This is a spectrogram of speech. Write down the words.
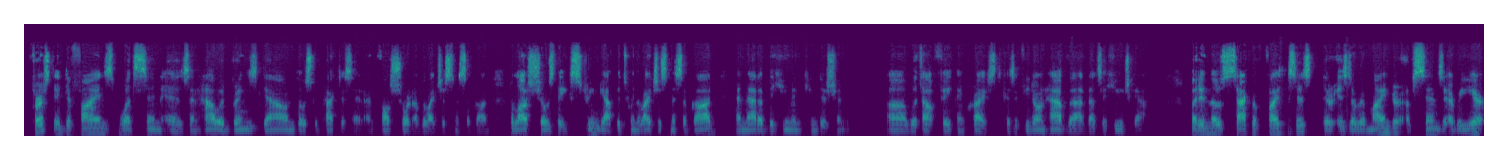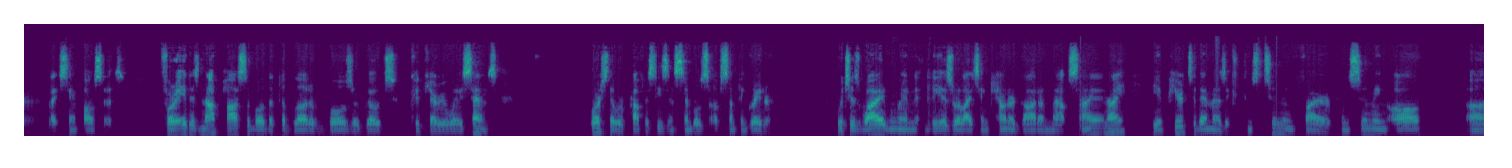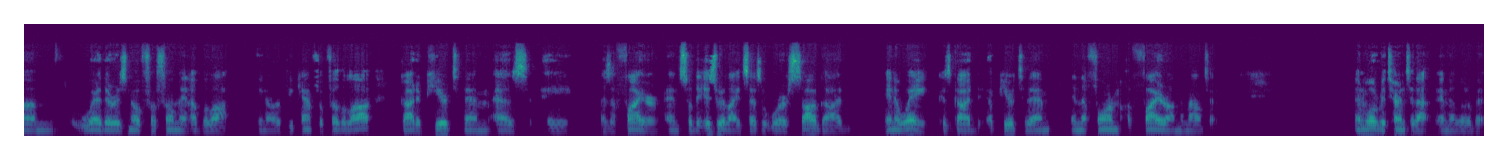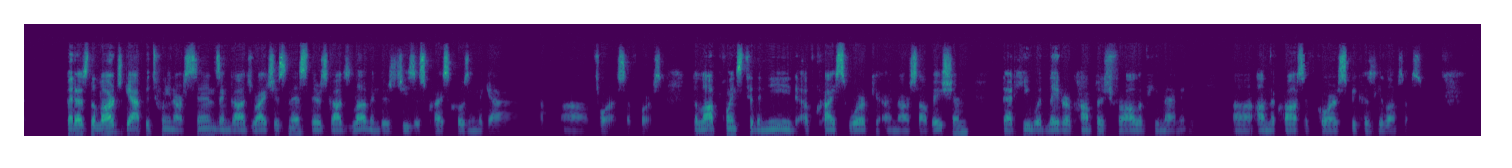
First, it defines what sin is and how it brings down those who practice it and fall short of the righteousness of God. The law shows the extreme gap between the righteousness of God and that of the human condition uh, without faith in Christ. Because if you don't have that, that's a huge gap. But in those sacrifices, there is a reminder of sins every year, like St. Paul says. For it is not possible that the blood of bulls or goats could carry away sins. Of course, there were prophecies and symbols of something greater, which is why when the Israelites encountered God on Mount Sinai, he appeared to them as a consuming fire, consuming all um, where there is no fulfillment of the law. You know, if you can't fulfill the law, God appeared to them as a as a fire, and so the Israelites, as it were, saw God in a way because God appeared to them in the form of fire on the mountain. And we'll return to that in a little bit. But as the large gap between our sins and God's righteousness, there's God's love and there's Jesus Christ closing the gap uh, for us, of course. The law points to the need of Christ's work in our salvation that he would later accomplish for all of humanity uh, on the cross, of course, because he loves us.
